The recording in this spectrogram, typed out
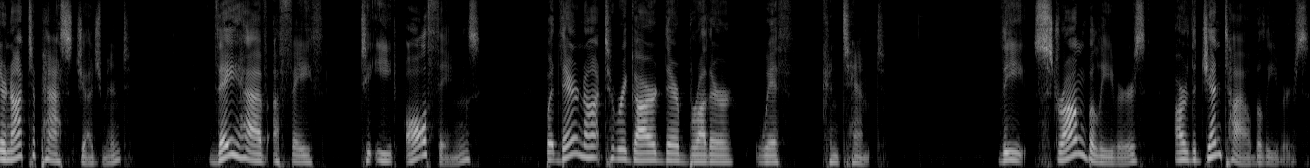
they're not to pass judgment. They have a faith to eat all things, but they're not to regard their brother with contempt. The strong believers are the Gentile believers,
